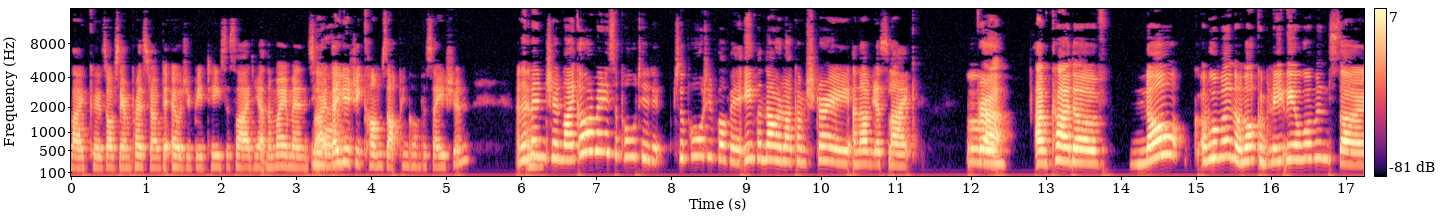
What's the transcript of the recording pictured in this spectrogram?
like because obviously I'm president of the LGBT society at the moment so Yeah. that usually comes up in conversation and I And- mention like oh I'm really supported supportive of it even though like I'm straight and I'm just like bruh I'm kind of not a woman or not completely a woman so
